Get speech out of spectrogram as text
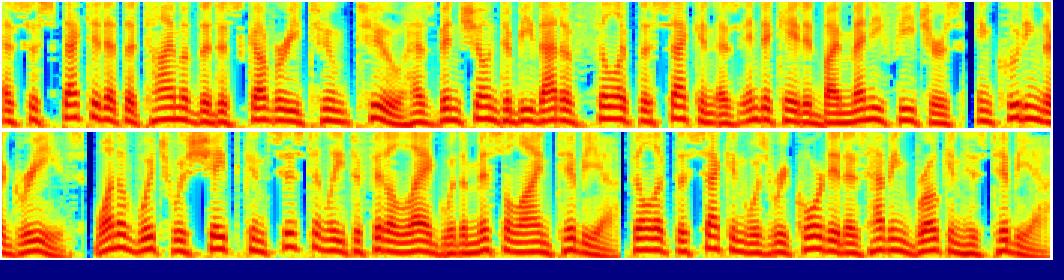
as suspected at the time of the discovery Tomb 2 has been shown to be that of Philip II as indicated by many features, including the greaves, one of which was shaped consistently to fit a leg with a misaligned tibia Philip II was recorded as having broken his tibia.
